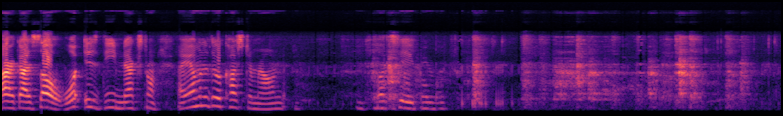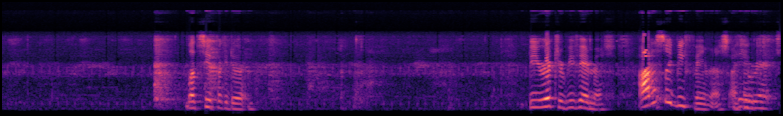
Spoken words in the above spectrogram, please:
Alright guys, so what is the next one? I am gonna do a custom round. Let's see if you Let's see if I can do it. Be rich or be famous. Honestly, be famous. I think. be think. rich.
